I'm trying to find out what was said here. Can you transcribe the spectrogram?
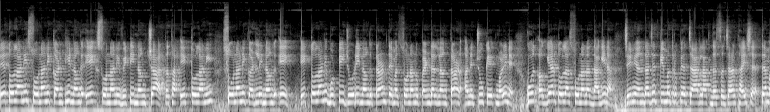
બે તોલાની સોનાની કંઠી નંગ એક, સોનાની વીટી નંગ ચાર તથા એક તોલાની સોનાની કડલી નંગ એક. એક તોલાની બુટ્ટી જોડી નંગ ત્રણ તેમજ સોનાનું પેન્ડલ નંગ ત્રણ અને ચૂક એક મળીને કુલ અગિયાર તોલા સોનાના દાગીના, જેની અંદાજિત કિંમત રૂપિયા ચાર લાખ દસ હજાર થાય છે. તેમજ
